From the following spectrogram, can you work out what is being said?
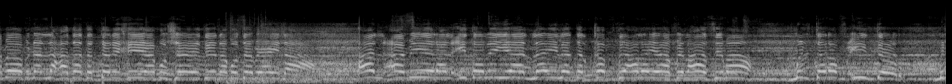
أمامنا اللحظات التاريخية مشاهدينا متابعينا. الاميرة الايطالية ليلة القبض عليها في العاصمة من طرف إنتر من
